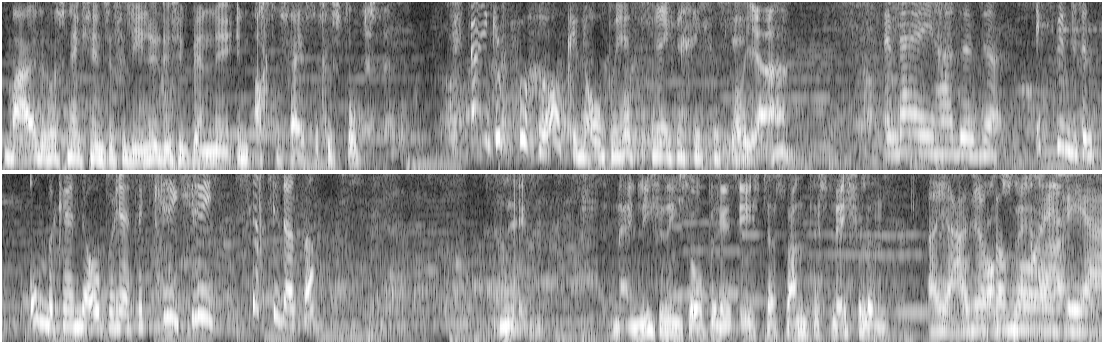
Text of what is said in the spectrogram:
Maar er was niks in te verdienen, dus ik ben eh, in 58 gestopt. Nou, ik heb vroeger ook in een operettevereniging gezeten. Oh ja? En wij hadden de... Ik vind het een onbekende operette. Kri-kri. Zegt je dat wel? Nee. Mijn lievelingsoperette is Das Land des Lächeln. Ah ja, dat is Van ook wel Frans mooi. Ja.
